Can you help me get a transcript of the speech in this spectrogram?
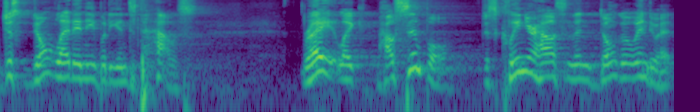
just don't let anybody into the house right? Like, how simple. Just clean your house and then don't go into it.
